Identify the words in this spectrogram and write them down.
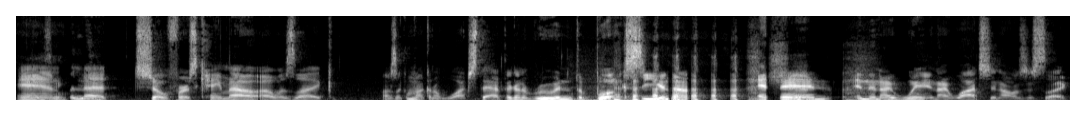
And Amazing. when that show first came out, I was like, I was like, I'm not gonna watch that. They're gonna ruin the books, you know. and sure. then, and then I went and I watched, and I was just like,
